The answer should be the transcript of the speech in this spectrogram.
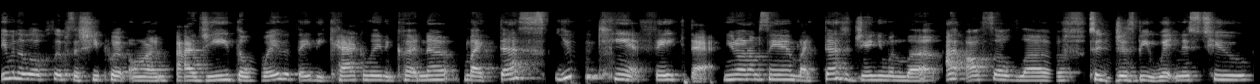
even the little clips that she put on IG, the way that they be cackling and cutting up, like that's you can't fake that. You know what I'm saying? Like that's genuine love. I also love to just be witness to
